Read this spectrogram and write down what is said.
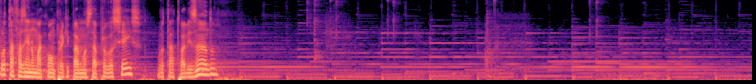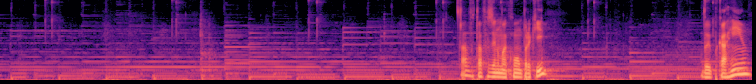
Vou estar tá fazendo uma compra aqui para mostrar para vocês. Vou estar tá atualizando. Tá, vou estar tá fazendo uma compra aqui. Vou ir pro carrinho.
